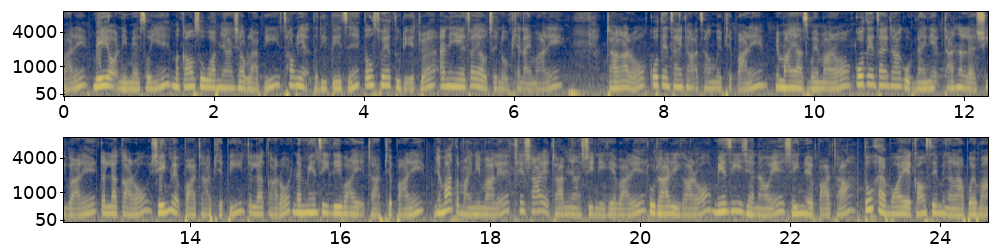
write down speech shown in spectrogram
ပါတယ်။မေးလျော်နေမယ်ဆိုရင်မကောင်းဆိုးဝါးများရောက်လာပြီး6လန့်သတိပေးခြင်းသုံးဆွဲသူတွေအတွက်အန္တရာယ်ကြောက်ရောက်ခြင်းတို့ဖြစ်နိုင်ပါတယ်။ ဒါကတော့ကိုတင်ချိုင်းထားအကြောင်းပဲဖြစ်ပါတယ်မြန်မာရာဇဝင်မှာတော့ကိုတင်ချိုင်းထားကိုနိုင်တဲ့ဓာတ်နှစ်လက်ရှိပါတယ်တစ်လက်ကတော့ရိမ့်ရွယ်ပါဓာတ်ဖြစ်ပြီးတစ်လက်ကတော့နမင်းကြီးလေးပါးရဲ့ဓာတ်ဖြစ်ပါတယ်မြန်မာသမိုင်းတွေမှာလည်းထင်ရှားတဲ့ဓာတ်များရှိနေခဲ့ပါတယ်ထိုဓာတ်တွေကတော့မင်းကြီးရန်အောင်ရဲ့ရိမ့်ရွယ်ပါဓာတ်တိုးဟန်ဘွားရဲ့ခေါင်းစင်းမင်္ဂလာပွဲမှာ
